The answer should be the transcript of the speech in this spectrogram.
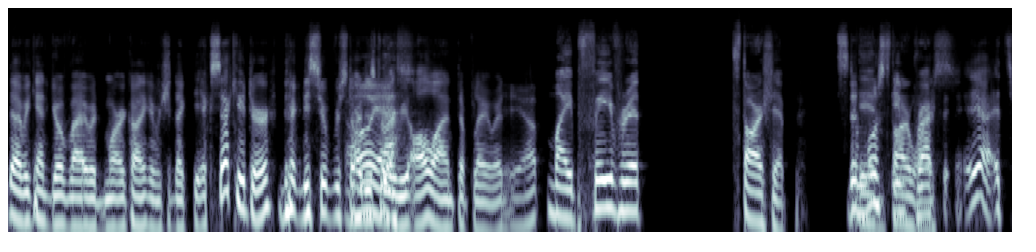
uh, we can't go by with more iconic. We should like the Executor, like the superstar Oh, destroyer we all want to play with. yep. My favorite starship. It's the in most Star impractical. Wars. Yeah, it's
